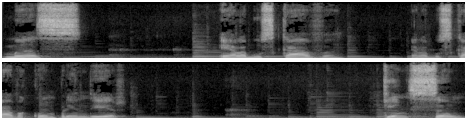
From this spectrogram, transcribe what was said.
mas ela buscava, ela buscava compreender quem são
